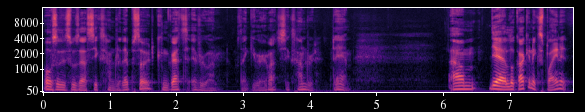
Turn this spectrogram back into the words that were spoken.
Also, this was our 600th episode. Congrats, everyone. Thank you very much. 600. Damn. Um, yeah, look, I can explain it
